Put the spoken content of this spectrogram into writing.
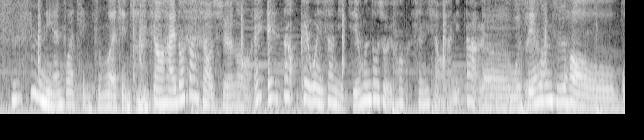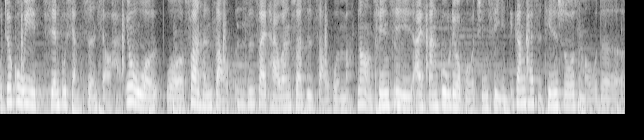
十四年，我的青春，我的青春，小孩都上小学了，哎哎，那可以问一下，你结婚多久以后生小孩？你大儿子几岁、啊呃、我结婚之后，我就故意先不想生小孩，因为我我算很早，是在台湾算是早婚嘛，嗯、那种亲戚爱三姑六婆亲戚，刚开始听说什么我的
